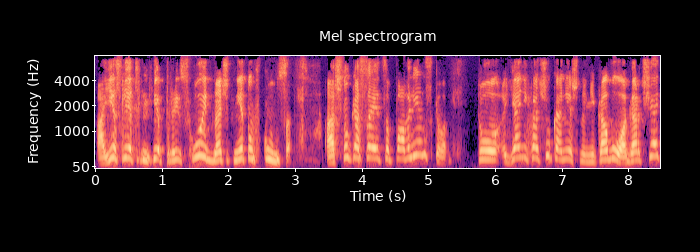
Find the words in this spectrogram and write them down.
А если это не происходит, значит, нету вкуса. А что касается Павленского, то я не хочу, конечно, никого огорчать,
